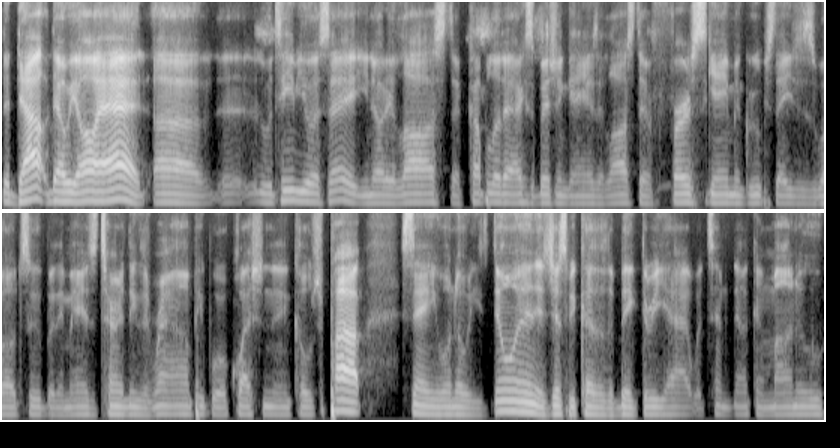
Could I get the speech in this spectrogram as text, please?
the doubt that we all had uh, with Team USA. You know, they lost a couple of the exhibition games. They lost their first game in group stages as well too, but they managed to turn things around. People were questioning Coach Pop, saying he will know what he's doing. It's just because of the big three had with Tim Duncan, Manu,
